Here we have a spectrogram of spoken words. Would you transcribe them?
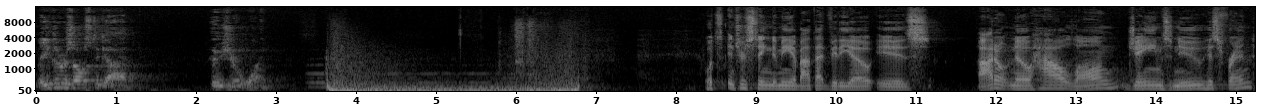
Leave the results to God. Who's your one? What's interesting to me about that video is I don't know how long James knew his friend,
